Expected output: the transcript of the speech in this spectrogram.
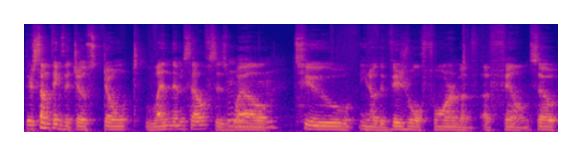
there's some things that just don't lend themselves as well to you know the visual form of, of film. So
